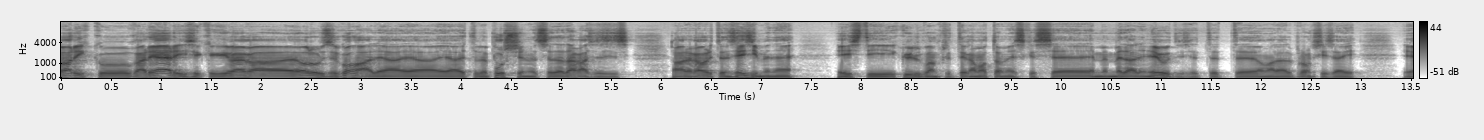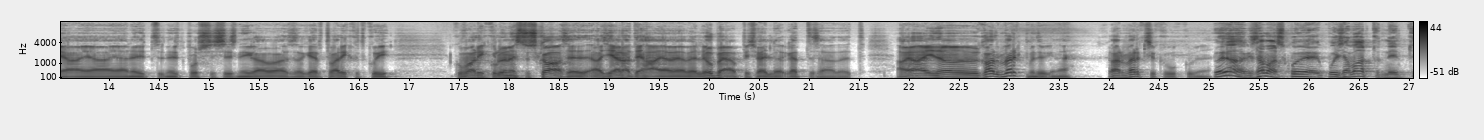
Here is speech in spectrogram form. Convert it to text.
Variku karjääris ikkagi väga olulisel kohal ja, ja, ja ütleme, push inud seda tagasi siis Aare Kaurit on siis esimene Eesti külgvankritega motomees, kes MM-medalini jõudis, et, et omal ajal pronksi sai. ja, ja, ja nüüd, nüüd push'is siis nii kaua seda Gert Varikut, kui, kui Varikul õnnestus ka see asi ära teha ja, ja veel hõbe hoopis välja kätte saada, et. aga jaa, ei no Karl Märk muidugi, noh Karl Märk sihuke kukkumine. no jaa, aga samas, kui, kui sa vaatad neid,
